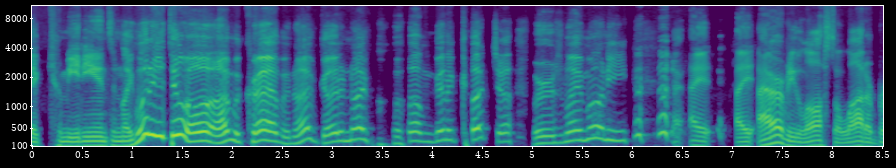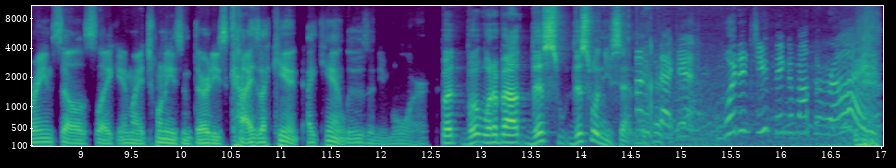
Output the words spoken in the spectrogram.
the comedians and like, what are you doing? Oh, I'm a crab and I've got a knife. I'm gonna cut you. Where's my money? I, I I already lost a lot of brain cells like in my 20s and 30s, guys. I can't I can't lose anymore. But but what about this this one you sent me? One second. What did you think about the ride?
